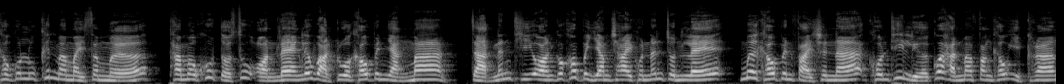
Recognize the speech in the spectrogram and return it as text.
เขาก็ลุกขึ้นมาใหม่เสมอทำเอาคู่ต่อสู้อ่อนแรงและหวาดกลัวเขาเป็นอย่างมากจากนั้นทีออนก็เข้าไปยำชายคนนั้นจนเละ เมื่อเขาเป็นฝ่ายชนะ คนที่เหลือก็หันมาฟังเขาอีกครั้ง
